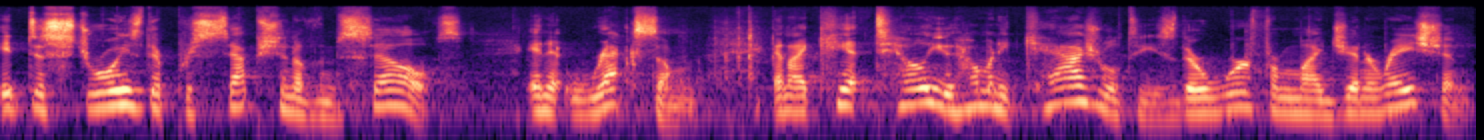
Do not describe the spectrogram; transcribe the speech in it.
It destroys their perception of themselves and it wrecks them. And I can't tell you how many casualties there were from my generation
